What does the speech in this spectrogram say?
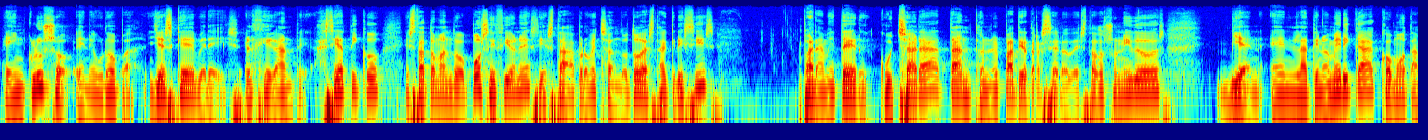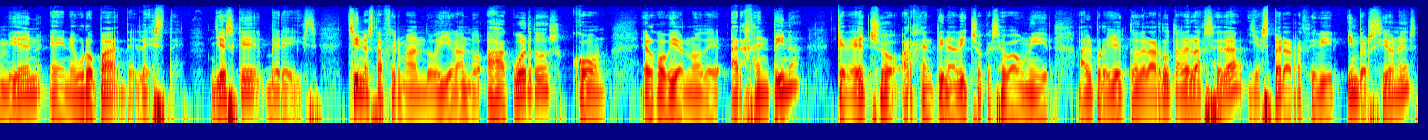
e incluso en Europa. Y es que veréis, el gigante asiático está tomando posiciones y está aprovechando toda esta crisis para meter cuchara tanto en el patio trasero de Estados Unidos, bien en Latinoamérica como también en Europa del Este. Y es que veréis, China está firmando y llegando a acuerdos con el gobierno de Argentina, que de hecho Argentina ha dicho que se va a unir al proyecto de la Ruta de la Seda y espera recibir inversiones,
